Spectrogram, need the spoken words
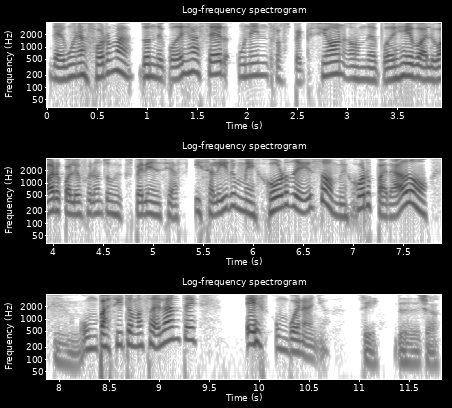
de alguna forma, donde podés hacer una introspección, donde podés evaluar cuáles fueron tus experiencias y salir mejor de eso, mejor parado, Mm, un pasito más adelante, es un buen año. Sí, desde ya.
